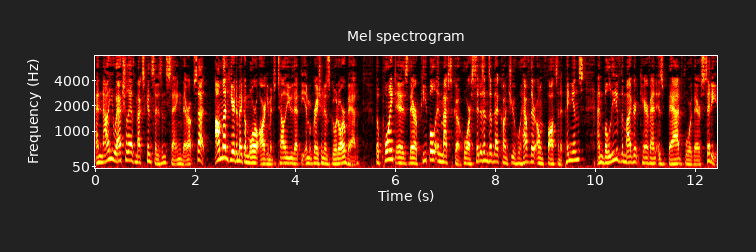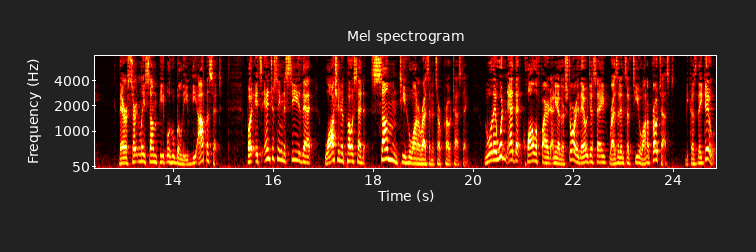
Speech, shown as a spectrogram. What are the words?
and now you actually have Mexican citizens saying they're upset. I'm not here to make a moral argument to tell you that the immigration is good or bad. The point is, there are people in Mexico who are citizens of that country who have their own thoughts and opinions and believe the migrant caravan is bad for their city. There are certainly some people who believe the opposite. But it's interesting to see that Washington Post said some Tijuana residents are protesting. Well, they wouldn't add that qualifier to any other story. They would just say residents of Tijuana protest because they do.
